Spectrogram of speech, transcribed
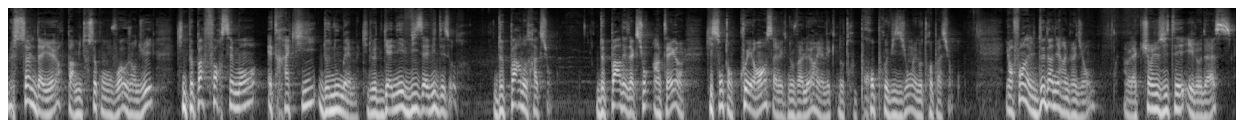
le seul d'ailleurs, parmi tous ceux qu'on voit aujourd'hui, qui ne peut pas forcément être acquis de nous-mêmes, qui doit être gagné vis-à-vis des autres, de par notre action, de par des actions intègres qui sont en cohérence avec nos valeurs et avec notre propre vision et notre passion. Et enfin, on a les deux derniers ingrédients, euh, la curiosité et l'audace.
